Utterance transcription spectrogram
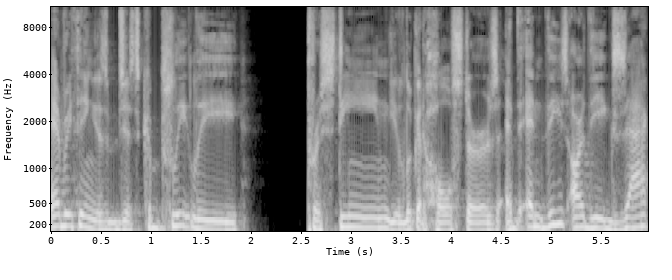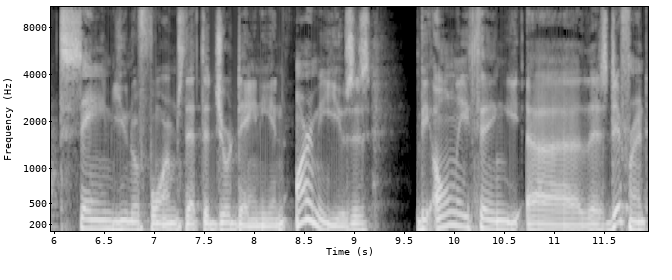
Everything is just completely pristine. You look at holsters, and, and these are the exact same uniforms that the Jordanian army uses. The only thing uh, that's different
